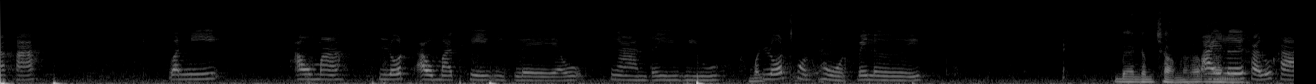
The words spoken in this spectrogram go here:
นะคะ วันนี้เอามาลดเอามาเทอีกแล้ว งานรีวิวลดโหดๆไปเลย แบรนด์ฉ่ำๆนะครับไปเลยค่ะ ลูกค้า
